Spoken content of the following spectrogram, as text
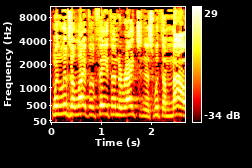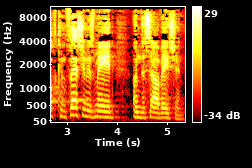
one lives a life of faith unto righteousness. With the mouth, confession is made unto salvation.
